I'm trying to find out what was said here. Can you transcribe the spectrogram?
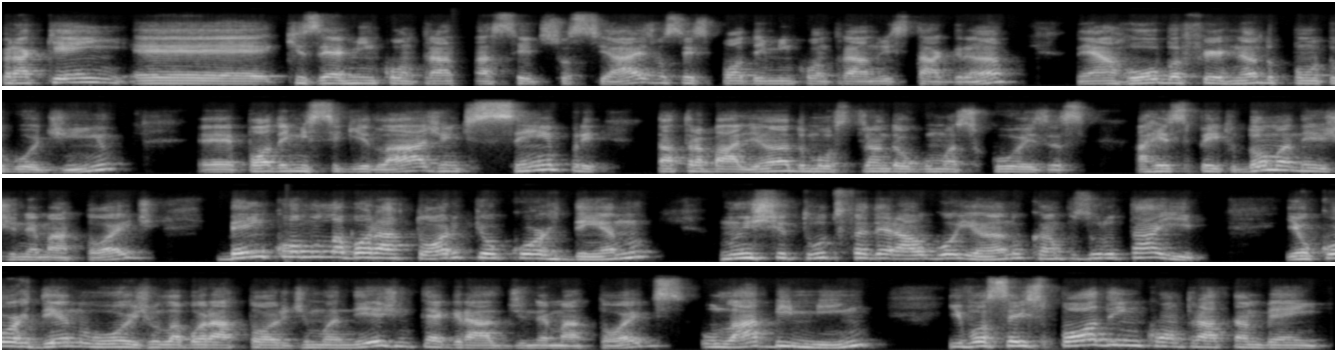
Para quem é, quiser me encontrar nas redes sociais, vocês podem me encontrar no Instagram, né, fernando.godinho. É, podem me seguir lá, a gente sempre está trabalhando, mostrando algumas coisas a respeito do manejo de nematóide, bem como o laboratório que eu coordeno no Instituto Federal Goiano, campus Urutaí. Eu coordeno hoje o laboratório de manejo integrado de nematóides, o LabMin, e vocês podem encontrar também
